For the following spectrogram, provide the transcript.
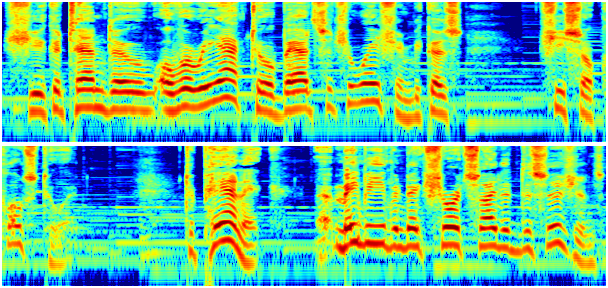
She could tend to overreact to a bad situation because she's so close to it. To panic, uh, maybe even make short sighted decisions.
